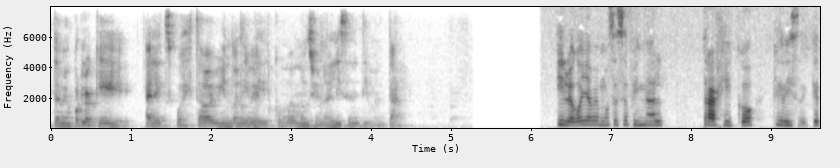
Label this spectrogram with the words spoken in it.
también por lo que Alex pues estaba viviendo a nivel como emocional y sentimental. Y luego ya vemos ese final trágico que dice que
